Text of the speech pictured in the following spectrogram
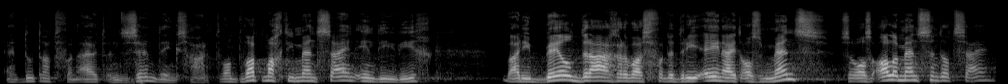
En doet dat vanuit een zendingshart. Want wat mag die mens zijn in die wieg? Waar die beelddrager was van de drie eenheid als mens, zoals alle mensen dat zijn.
